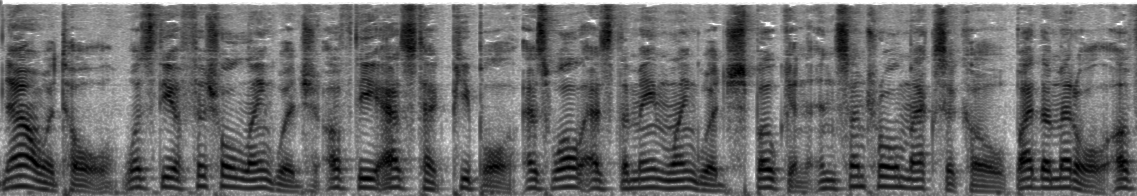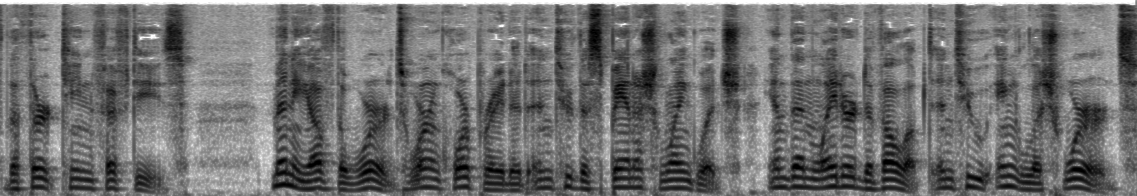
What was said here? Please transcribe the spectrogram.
Nahuatl was the official language of the Aztec people as well as the main language spoken in central Mexico by the middle of the 1350s. Many of the words were incorporated into the Spanish language and then later developed into English words.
